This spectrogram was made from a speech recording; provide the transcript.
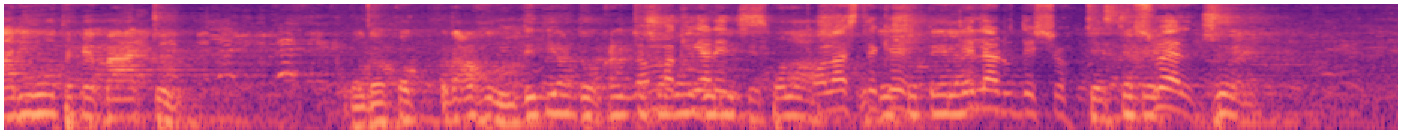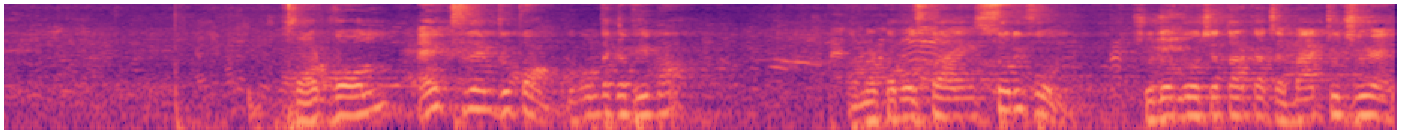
মারিও থেকে ব্যাক টু। গোলরক্ষক রাহুল দ্বিতীয়ার্ধ খানিকটা সময় দিয়েছে পলাশ পলাশ থেকে উদ্দেশ্য টেলার, টেলার উদ্দেশ্য চেষ্টা Jewel Jewel short ball excellent Rupam Rupam থেকে ভীমা। আমরা অবস্থায় সরিফুল সুযোগ রয়েছে তার কাছে ব্যাক টু জুয়েল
